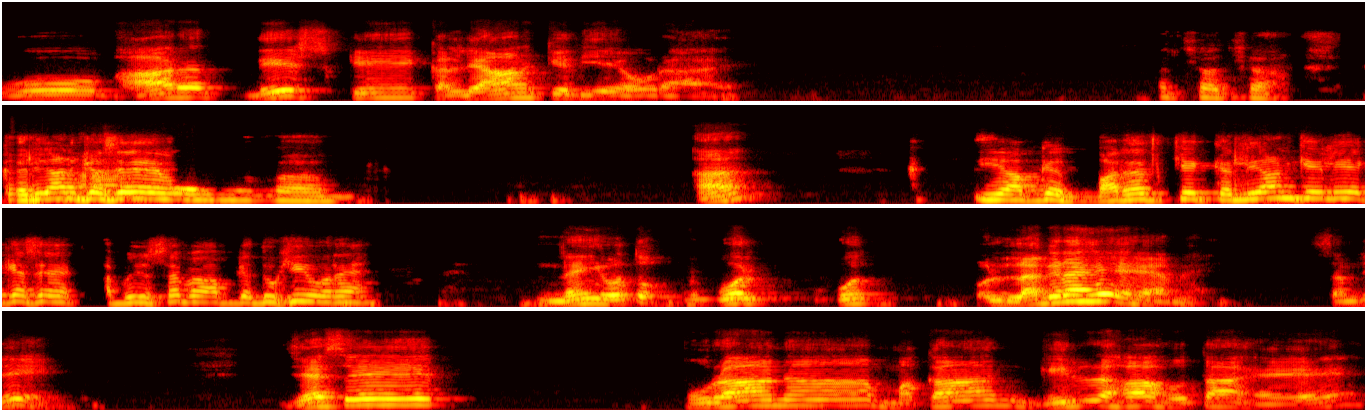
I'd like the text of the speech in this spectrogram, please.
वो भारत देश के कल्याण के लिए हो रहा है। अच्छा अच्छा। कल्याण कैसे हाँ। ये आपके भारत के कल्याण के लिए कैसे अभी सब आपके दुखी हो रहे हैं। नहीं वो तो वो वो, वो लग रहे हैं हमें, समझे? जैसे पुराना मकान गिर रहा होता है,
